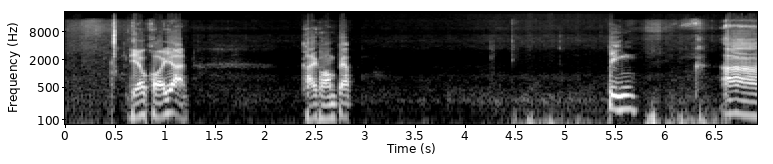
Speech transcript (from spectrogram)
ๆ เดี๋ยวขออนุญาตขายของแป๊บ ปิงอ่า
